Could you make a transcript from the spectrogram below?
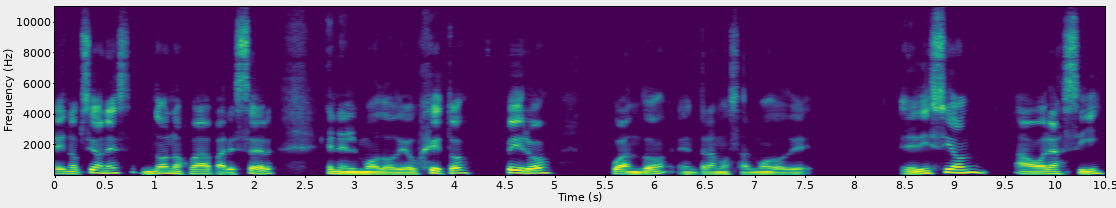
en opciones no nos va a aparecer en el modo de objeto, pero cuando entramos al modo de edición, ahora sí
